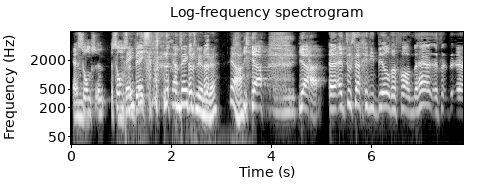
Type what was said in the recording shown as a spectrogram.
en soms een, soms een beetje... Een beetje ja, een beetje plunderen. Ja, ja, ja. Uh, en toen zag je die beelden van hè, uh,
